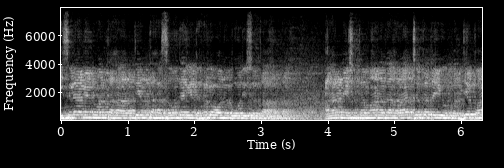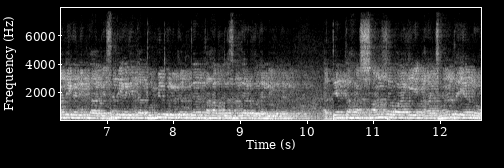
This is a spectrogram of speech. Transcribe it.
ಇಸ್ಲಾಂ ಎನ್ನುವಂತಹ ಅತ್ಯಂತ ಸೌಂದರ್ಯ ಧರ್ಮವನ್ನು ಬೋಧಿಸುತ್ತಾ, ಆರನೇ ಶತಮಾನದ ಅರಾಜಕತೆಯು ಮದ್ಯಪಾನಿಗಳಿಂದ ವ್ಯಸನಿಗಳಿಂದ ತುಂಬಿ ತುಳುಕಿದಂತಹ ಒಂದು ಸಂದರ್ಭದಲ್ಲಿ ಅತ್ಯಂತ ಶಾಂತವಾಗಿ ಆ ಜನತೆಯನ್ನು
